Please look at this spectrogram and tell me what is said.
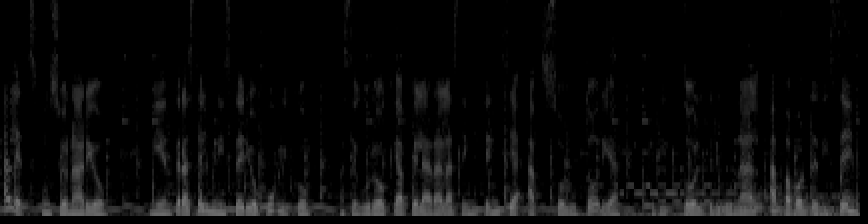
al exfuncionario, mientras el Ministerio Público aseguró que apelará la sentencia absolutoria que dictó el tribunal a favor de Dicent,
